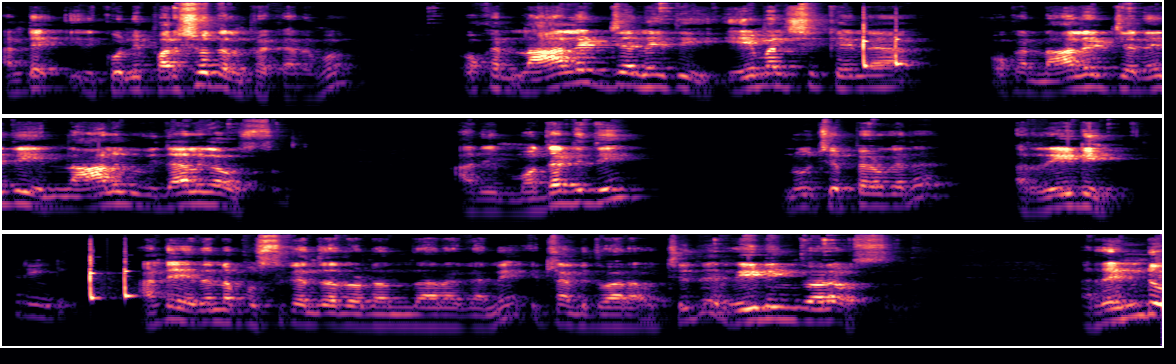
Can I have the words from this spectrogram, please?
అంటే ఇది కొన్ని పరిశోధనల ప్రకారము ఒక నాలెడ్జ్ అనేది ఏ మనిషికైనా ఒక నాలెడ్జ్ అనేది నాలుగు విధాలుగా వస్తుంది. అది మొదటిది నువ్వు చెప్పావు కదా రీడింగ్ రెడీ అంటే ఏదైనా పుస్తకం చదవడం ద్వారా కానీ ఇట్లాంటి ద్వారా వచ్చేది రీడింగ్ ద్వారా వస్తుంది. రెండు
